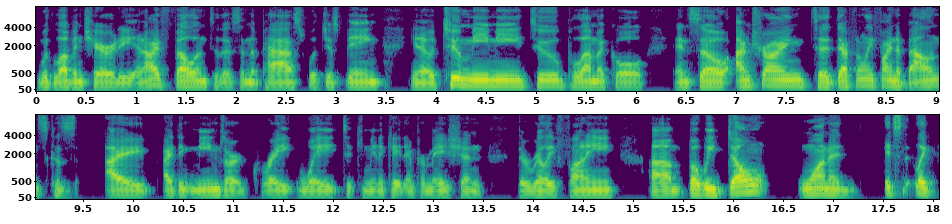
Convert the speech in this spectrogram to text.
with love and charity. And I fell into this in the past with just being, you know, too memey, too polemical. And so I'm trying to definitely find a balance because I I think memes are a great way to communicate information. They're really funny, um, but we don't want to. It's like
